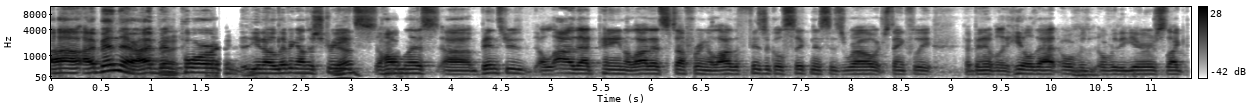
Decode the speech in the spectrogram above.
uh, I've been there. I've been right. poor, you know, living on the streets, yeah. homeless. Uh, been through a lot of that pain, a lot of that suffering, a lot of the physical sickness as well, which thankfully have been able to heal that over mm-hmm. over the years. Like,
